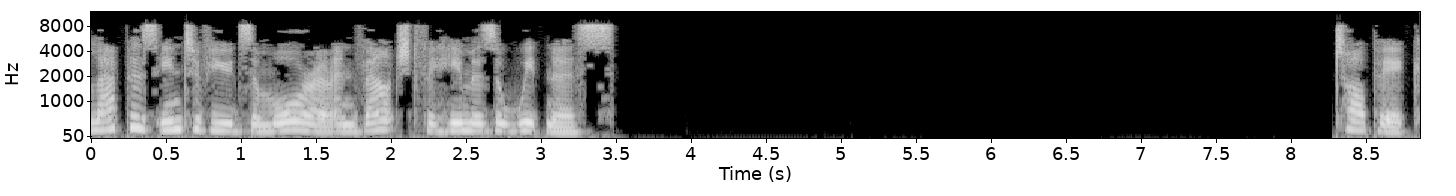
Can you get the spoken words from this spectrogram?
LaPaz interviewed Zamora and vouched for him as a witness. Topic:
